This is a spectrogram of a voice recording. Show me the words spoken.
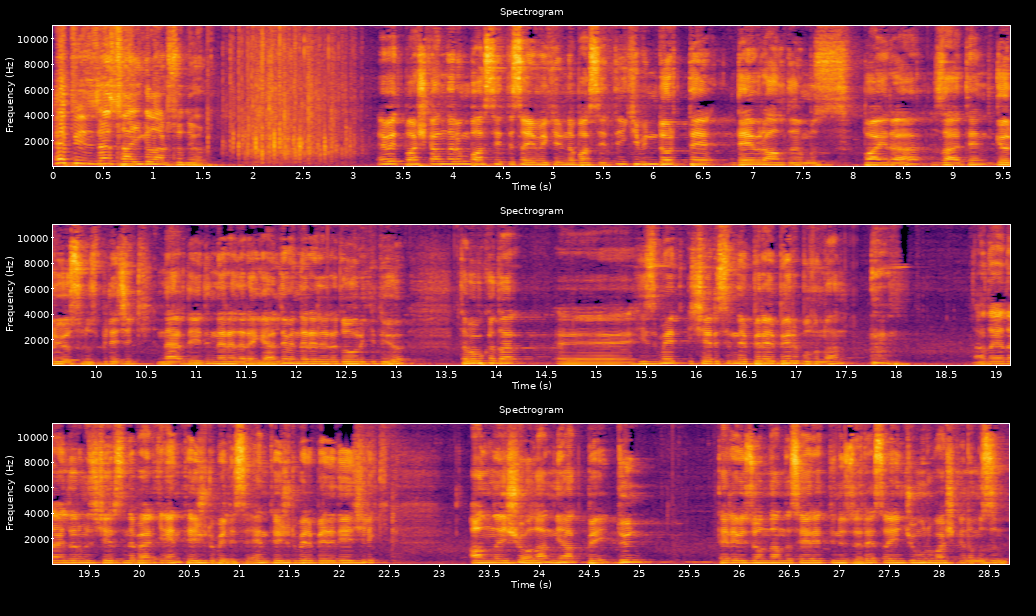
Hepinize saygılar sunuyorum. Evet başkanlarım bahsetti, sayın vekilim de bahsetti. 2004'te devraldığımız bayrağı zaten görüyorsunuz. Bilecik neredeydi, nerelere geldi ve nerelere doğru gidiyor. Tabi bu kadar e, hizmet içerisinde birebir bulunan aday adaylarımız içerisinde belki en tecrübelisi, en tecrübeli belediyecilik anlayışı olan Nihat Bey dün televizyondan da seyrettiğiniz üzere Sayın Cumhurbaşkanımızın,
